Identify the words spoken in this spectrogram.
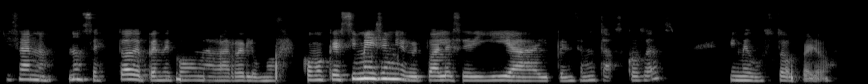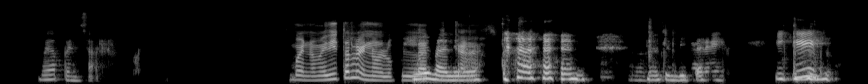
quizá no, no sé, todo depende cómo me agarre el humor. Como que sí me hice mi ritual ese día y pensé muchas cosas y me gustó, pero voy a pensarlo. Bueno, medítalo y no lo platicas. Nos invitaré. ¿Y qué?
